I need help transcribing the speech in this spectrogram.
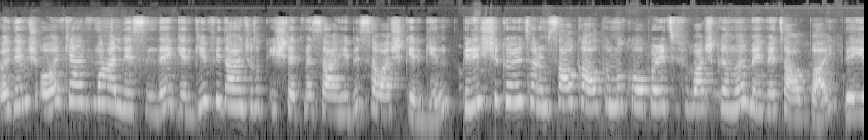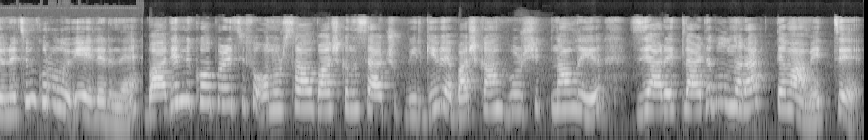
Ödemiş Ovakent Mahallesi'nde Girgin Fidancılık İşletme sahibi Savaş Girgin, Pirinççiköy'ü Tarımsal Kalkınma Kooperatifi Başkanı Mehmet Alpay ve yönetim kurulu üyelerine Bademli Kooperatifi Onursal Başkanı Selçuk Bilgi ve Başkan Hurşit Nallı'yı ziyaretlerde bulunarak devam etti.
